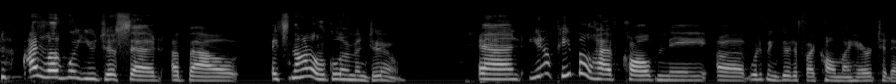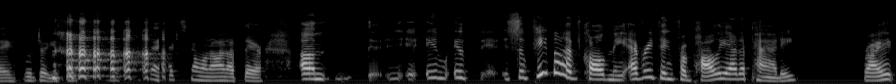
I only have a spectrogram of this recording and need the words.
I love what you just said about it's not all gloom and doom. And you know, people have called me. Uh, would have been good if I combed my hair today. What don't you think? the heck's going on up there? Um, it, it, it, so people have called me everything from Pollyanna Patty, right?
